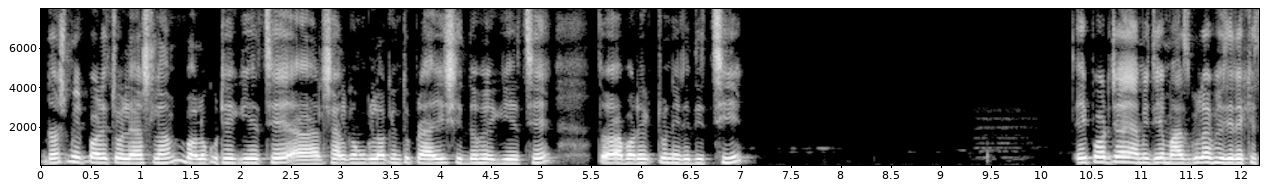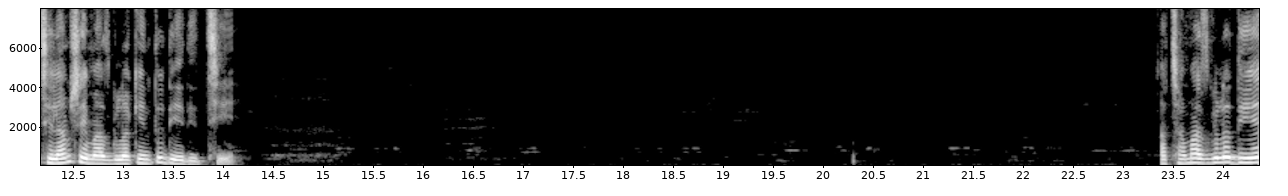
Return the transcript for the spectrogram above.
দশ মিনিট পরে চলে আসলাম, বলক উঠে গিয়েছে আর শালগমগুলো কিন্তু প্রায়ই সিদ্ধ হয়ে গিয়েছে। তো আবার একটু নেড়ে দিচ্ছি। এই পর্যায়ে আমি যে মাছগুলো ভেজে রেখেছিলাম, সেই মাছগুলো কিন্তু দিয়ে দিচ্ছি। আচ্ছা মাছগুলো দিয়ে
